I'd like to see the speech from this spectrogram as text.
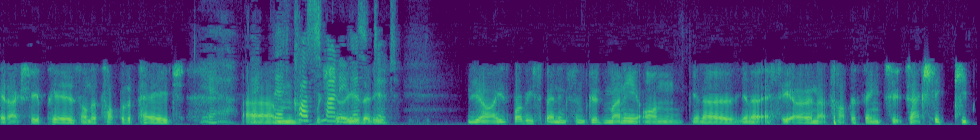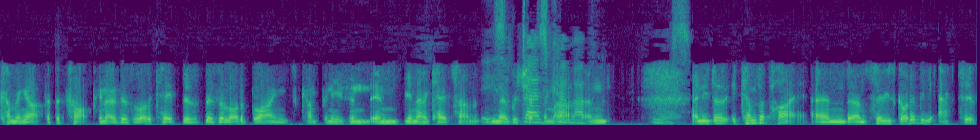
it actually appears on the top of the page. yeah, that, um, that costs money, doesn't it? Yeah, he's probably spending some good money on you know you know SEO and that type of thing to, to actually keep coming up at the top. You know, there's a lot of Cape there's there's a lot of blind companies in in you know Cape Town. Yes, you know, we check them out up. and. Yes. And he does, it comes up high, and um, so he's got to be active.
